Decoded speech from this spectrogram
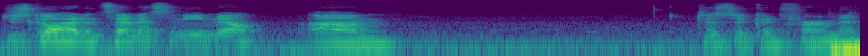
just go ahead and send us an email um, just to confirm it.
